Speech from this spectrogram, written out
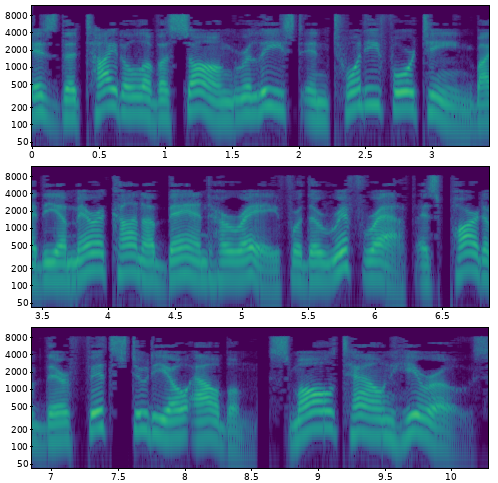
is the title of a song released in 2014 by the Americana band Hooray for the Riff Raff as part of their fifth studio album, Small Town Heroes.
